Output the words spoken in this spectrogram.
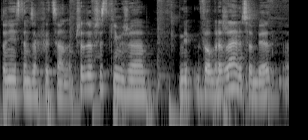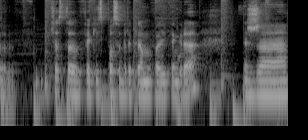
to nie jestem zachwycony. Przede wszystkim, że wyobrażałem sobie, e, przez to w jaki sposób reklamowali tę grę, że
